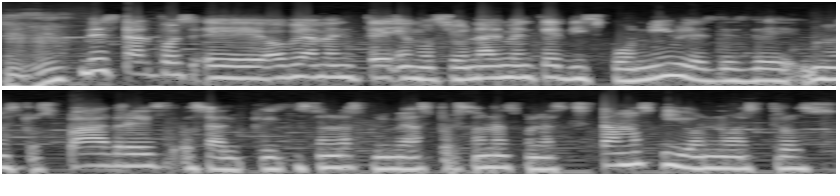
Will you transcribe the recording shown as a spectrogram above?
de estar, pues, eh, obviamente emocionalmente disponibles desde nuestros padres, o sea, que son las primeras personas con las que estamos y o nuestros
